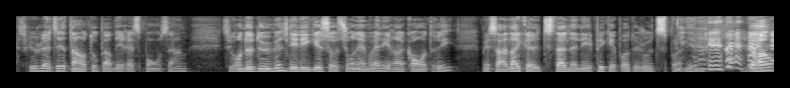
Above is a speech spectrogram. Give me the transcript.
Ce que je voulais dire tantôt par des responsables, c'est qu'on a 2000 délégués sociaux, on aimerait les rencontrer, mais ça a l'air que le stade olympique n'est pas toujours disponible. Donc,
